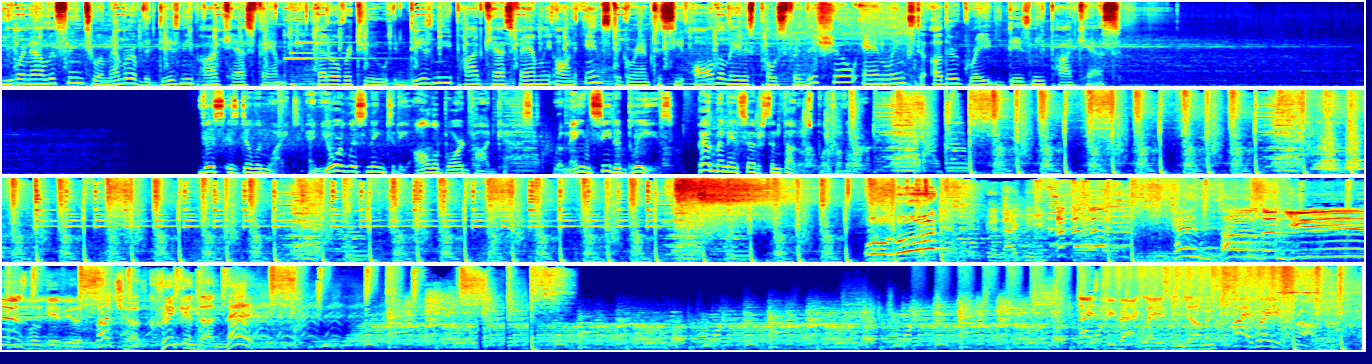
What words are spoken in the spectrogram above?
You are now listening to a member of the Disney Podcast family. Head over to Disney Podcast Family on Instagram to see all the latest posts for this show and links to other great Disney podcasts. This is Dylan White, and you're listening to the All Aboard podcast. Remain seated, please. Permanecer sentados, por favor. A crick in the neck. Nice to be back, ladies and gentlemen. Hi, where are you from?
